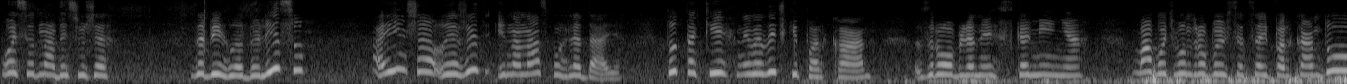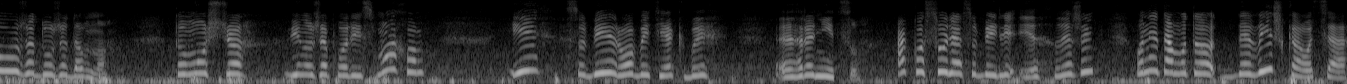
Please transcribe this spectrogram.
Ось одна десь вже забігла до лісу, а інша лежить і на нас поглядає. Тут такий невеличкий паркан, зроблений з каміння. Мабуть, він робився цей паркан дуже-дуже давно, тому що він уже поріс махом і собі робить якби е, границю. А косуля собі лежить. Вони там, ото, де вишка оця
